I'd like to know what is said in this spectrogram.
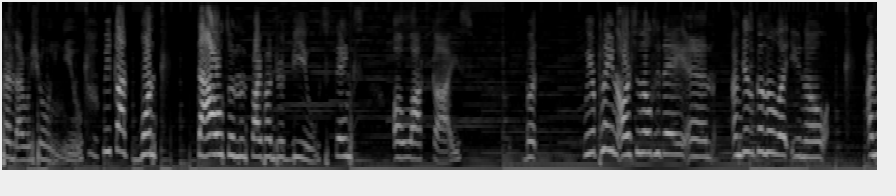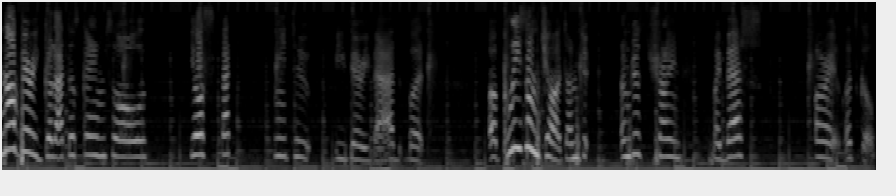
event I was showing you, we got 1,500 views. Thanks a lot, guys. But we are playing Arsenal today and I'm just gonna let you know I'm not very good at this game, so you'll expect me to be very bad, but uh, please don't judge. I'm just I'm just trying my best. All right, let's go.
